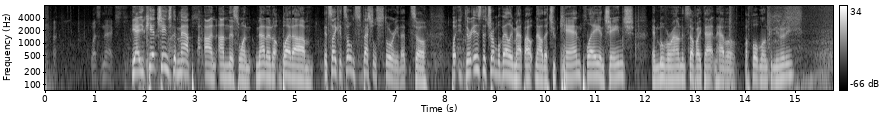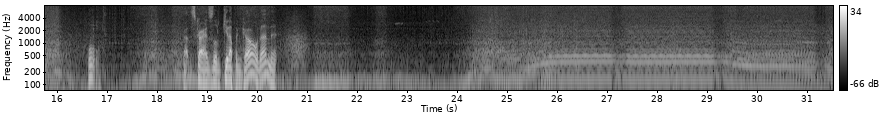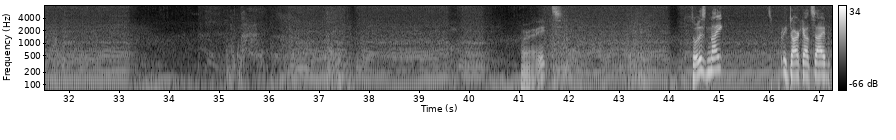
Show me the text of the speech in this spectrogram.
What's next? Yeah, you can't change the map on on this one, not at all. But um, it's like its own special story. That so, but there is the Trumbull Valley map out now that you can play and change and move around and stuff like that, and have a, a full blown community. Ooh. God, this car has a little get up and go, doesn't it? All right. So it is night. It's pretty dark outside.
